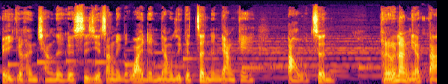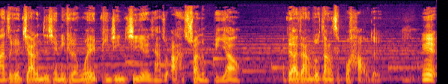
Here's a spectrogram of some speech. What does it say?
被一个很强的一个世界上的一个外能量或者一个正能量给导正，可能让你要打这个家人之前，你可能会平心静气的想说啊，算了，不要，不要这样做，这样是不好的。因为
